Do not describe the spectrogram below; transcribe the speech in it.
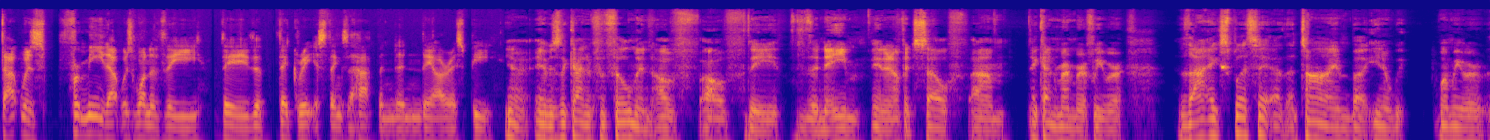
that was for me that was one of the, the, the the greatest things that happened in the RSP. Yeah, it was the kind of fulfillment of of the the name in and of itself. Um, I can't remember if we were that explicit at the time, but you know, we, when we were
